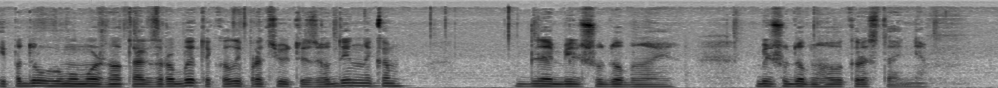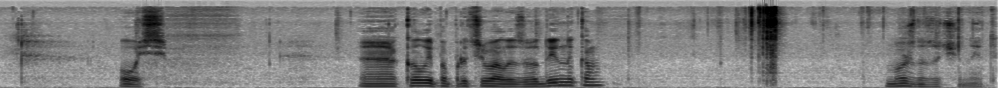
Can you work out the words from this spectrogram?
І по-другому можна так зробити, коли працюєте з годинником для більш удобної, більш удобного використання. Ось. Е, Коли попрацювали з годинником, можна зачинити.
